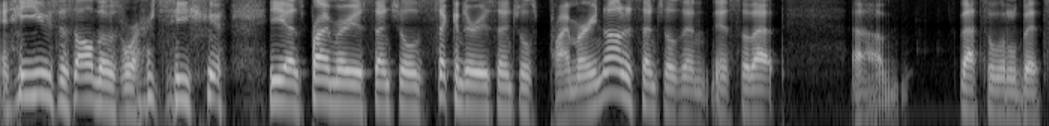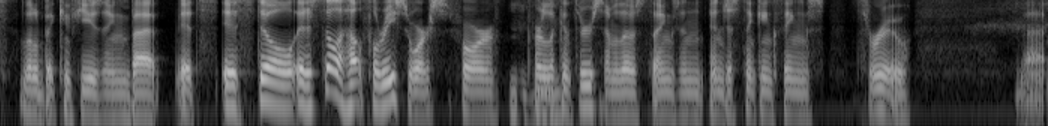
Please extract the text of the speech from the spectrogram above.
and he uses all those words. He he has primary essentials, secondary essentials, primary non-essentials, and, and so that um, that's a little bit a little bit confusing, but it's it's still it is still a helpful resource for for Mhm. looking through some of those things and, and just thinking things through. But,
